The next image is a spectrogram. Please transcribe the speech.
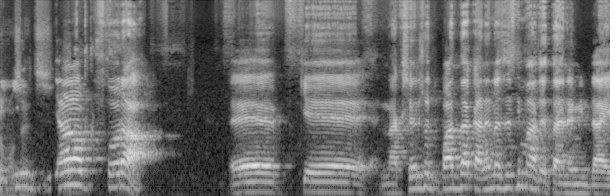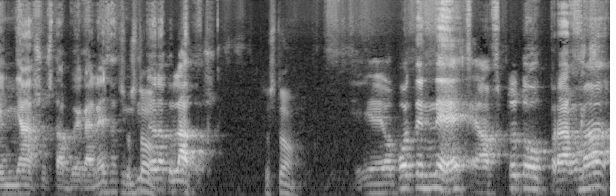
όμως έτσι. Μια φθορά. Ε, και να ξέρεις ότι πάντα κανένας δεν θυμάται τα 99 σωστά που έκανες. Θα θυμηθεί τώρα το λάθος. Σωστό. Ε, οπότε ναι, αυτό το πράγμα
